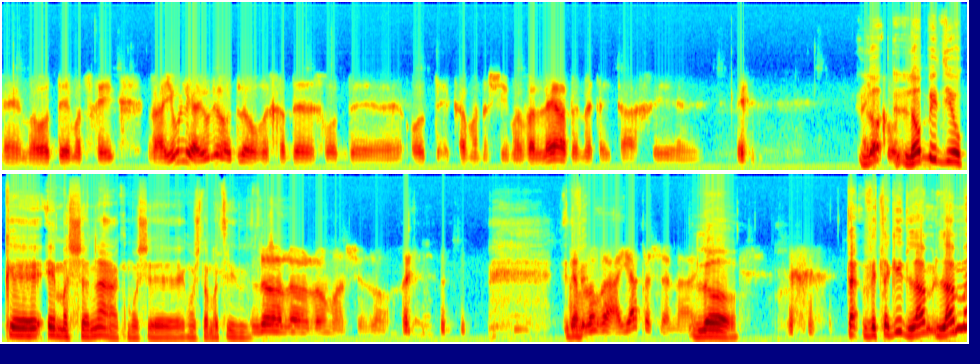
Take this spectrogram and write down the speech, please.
uh, מאוד uh, מצחיק. והיו לי, היו לי עוד לאורך הדרך עוד, uh, עוד כמה נשים, אבל לאה באמת הייתה הכי... לא, לא בדיוק אם השנה, כמו, ש, כמו שאתה מציג. לא, לא, לא משהו, לא. גם לא רעיית השנה. לא. ותגיד, למ, למה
